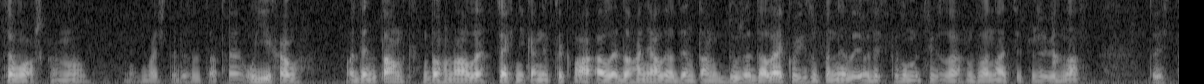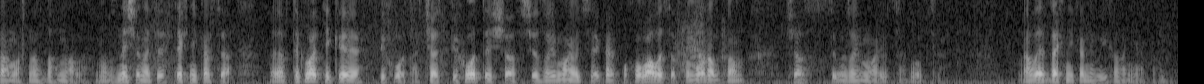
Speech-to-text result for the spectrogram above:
це важко. Ну, як бачите, результат. Е, Уїхав один танк, догнали. Техніка не втекла, але доганяли один танк дуже далеко і зупинили його десь кілометрів за 12 вже від нас. Тобто там аж нас догнали. Ну, знищена техніка вся. Е, Втекла тільки піхота. Часть піхоти зараз ще займаються, яка поховалася по норам там, зараз цим займаються хлопці. Але техніка не виїхала ніяка.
